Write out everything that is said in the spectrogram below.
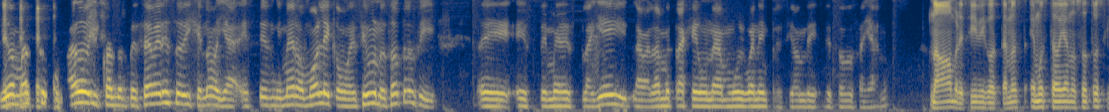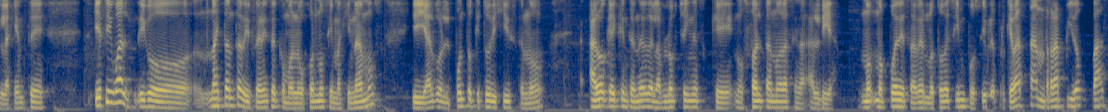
iba más preocupado y cuando empecé a ver eso dije, no, ya, este es mi mero mole, como decimos nosotros, y eh, este, me desplayé y la verdad me traje una muy buena impresión de, de todos allá, ¿no? No, hombre, sí, digo, hemos, hemos estado ya nosotros y la gente es igual, digo, no hay tanta diferencia como a lo mejor nos imaginamos y algo, el punto que tú dijiste, ¿no? Algo que hay que entender de la blockchain es que nos faltan horas al día no, no puedes saberlo, todo es imposible, porque va tan rápido, va,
